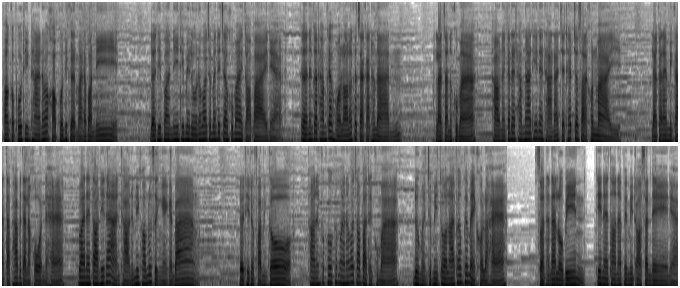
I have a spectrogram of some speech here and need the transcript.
พร้อมกับพูดทิ้งท้ายนะว่าขอบคุณที่เกิดมานะบอนนี่โดยที่บอนนี่ที่ไม่รู้นะว่าจะไม่ได้เจอคุมะอีกต่อไปเนี่ย เธอนั้นก็ทำแค่หัวเราะแล้วก็จากกันเท่านั้น หลังจากนั้นคุมะ เขานั้นก็ได้ทำหน้าที่ในฐานะเจดเทพเจ้าสลัดคนใหม่ แล้วก็ได้มีการตัดภาพเป็นแต่ละคนนะฮะ ว่าในตอนที่ได้อ่านข่าวนั้นมีความรู้สึกไงกันบ้าง โดยที่ดอฟามิงโกเขานั้นก็พูดขึ้นมานะว่าจอมบาดถึงคุมะดูเหมือนจะมีตัวร้ายเพิ่มขึ้นใหม่คนละฮะ ส่วนทางด้านโรบินที่ในตอนนั้นเป็นมิดออซันเดย์เนี่ย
